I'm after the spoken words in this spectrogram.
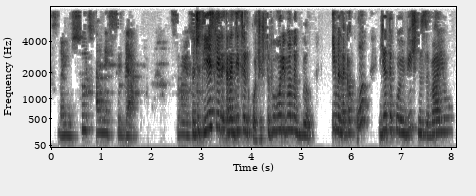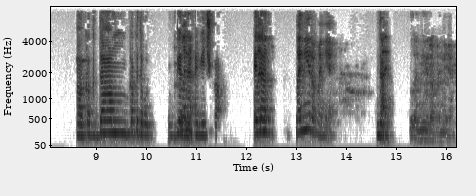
Свою суть, а не себя. Свою Значит, суть. если родитель хочет, чтобы его ребенок был именно как он, я такую вещь называю когда, как это вот, бедная Плани... овечка. Это... Планирование. Да. Планирование.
